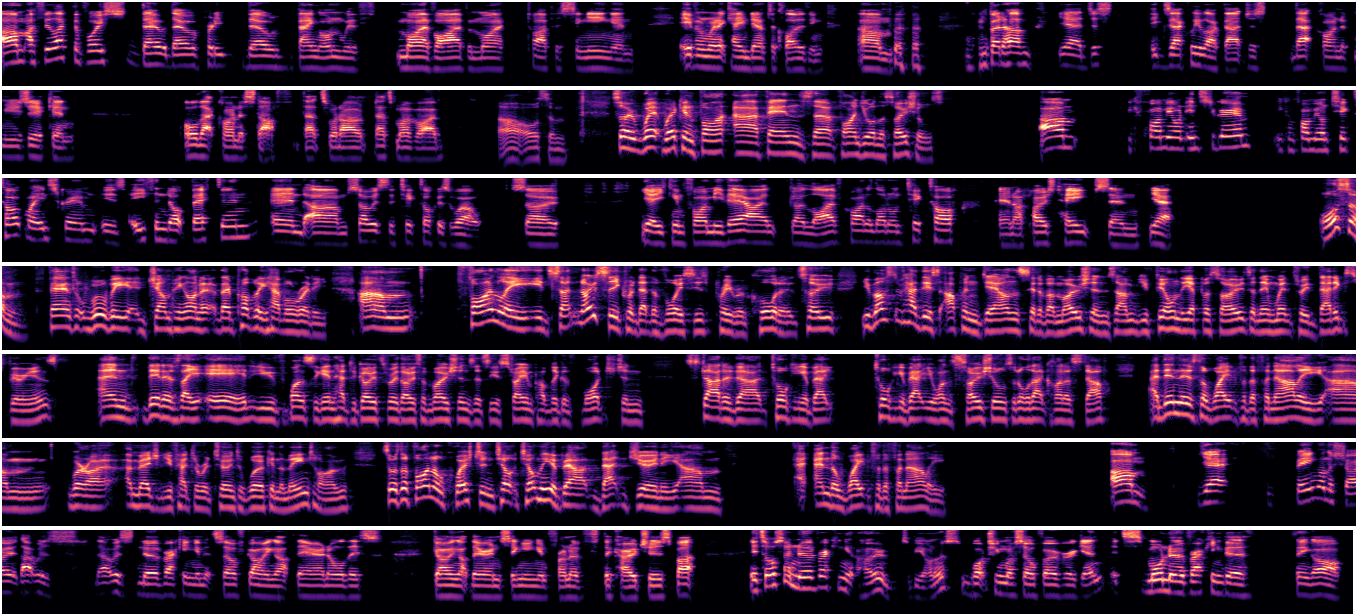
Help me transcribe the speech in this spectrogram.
Um, I feel like the voice they they were pretty they were bang on with my vibe and my type of singing, and even when it came down to clothing. Um, but um, yeah, just exactly like that, just that kind of music and all that kind of stuff. That's what I. That's my vibe. Oh, awesome! So, where where can fi- uh, fans uh, find you on the socials? Um, you can find me on Instagram. You can find me on TikTok. My Instagram is ethan.beckton, and um, so is the TikTok as well. So, yeah, you can find me there. I go live quite a lot on TikTok, and I post heaps, and yeah. Awesome. Fans will be jumping on it. They probably have already. Um, finally, it's uh, no secret that the voice is pre-recorded. So you must have had this up and down set of emotions. Um, you filmed the episodes and then went through that experience. And then as they aired, you've once again had to go through those emotions as the Australian public have watched and started uh, talking about talking about you on socials and all that kind of stuff. And then there's the wait for the finale, um, where I imagine you've had to return to work in the meantime. So, as a final question, tell tell me about that journey um, and the wait for the finale. Um, yeah, being on the show that was that was nerve wracking in itself, going up there and all this, going up there and singing in front of the coaches, but. It's also nerve wracking at home, to be honest, watching myself over again. It's more nerve wracking to think, oh,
